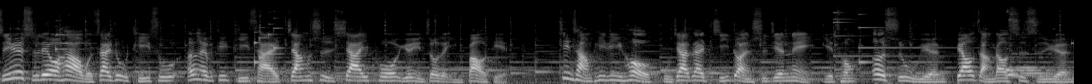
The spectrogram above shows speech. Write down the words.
十一月十六号，我再度提出 NFT 题材将是下一波元宇宙的引爆点。进场霹雳后，股价在极短时间内也从二十五元飙涨到四十元。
